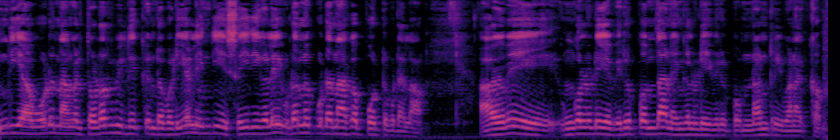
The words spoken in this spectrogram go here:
இந்தியாவோடு நாங்கள் தொடர்பில் இருக்கின்றபடியால் இந்திய செய்திகளை உடனுக்குடனாக போட்டுவிடலாம். ஆகவே உங்களுடைய விருப்பம்தான் எங்களுடைய விருப்பம். நன்றி வணக்கம்.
